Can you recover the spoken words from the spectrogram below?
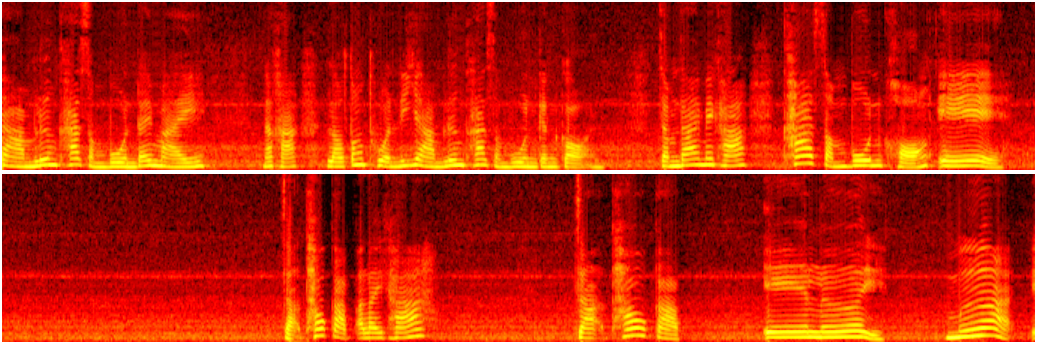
ยามเรื่องค่าสมบูรณ์ได้ไหมนะคะ เราต้องทวนนิยามเรื่องค่าสมบูรณ์กันก่อน จำได้ไหมคะ ค่าสมบูรณ์ของ a จะเท่ากับอะไรคะ จะเท่ากับ a เลย เมื่อ a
